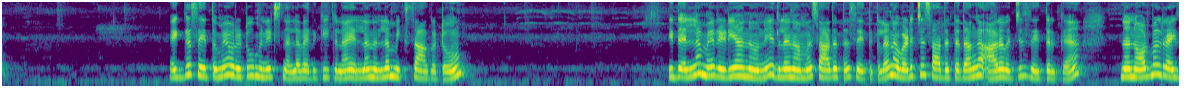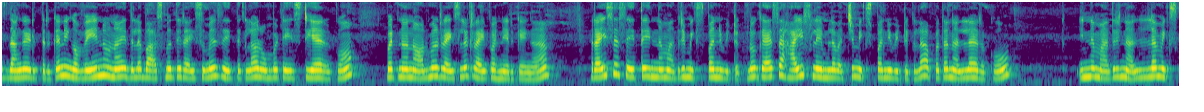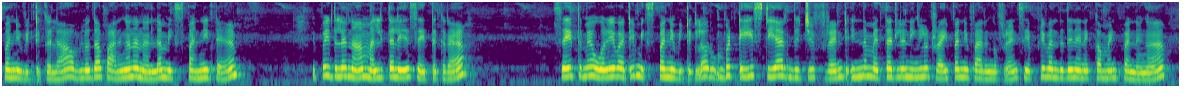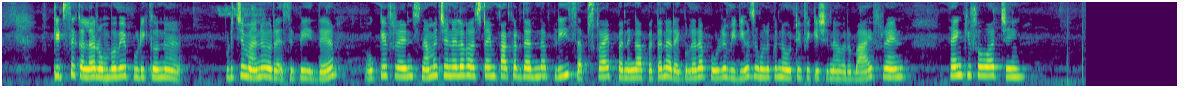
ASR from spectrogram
எக்கு சேர்த்துமே ஒரு டூ மினிட்ஸ் நல்லா வதக்கிக்கலாம். எல்லாம் நல்லா மிக்ஸ் ஆகட்டும். இது எல்லாமே ரெடியானோடனே இதில் நாம் சாதத்தை சேர்த்துக்கலாம். நான் வடித்த சாதத்தை தாங்க ஆற வச்சு சேர்த்துருக்கேன். நான் நார்மல் ரைஸ் தாங்க எடுத்திருக்கேன். நீங்கள் வேணும்னா இதில் பாஸ்மதி ரைஸுமே சேர்த்துக்கலாம். ரொம்ப டேஸ்டியாக இருக்கும். பட் நான் நார்மல் ரைஸில் ட்ரை பண்ணியிருக்கேங்க. ரைஸை சேர்த்து இந்த மாதிரி மிக்ஸ் பண்ணி விட்டுக்கணும். கேஸை ஹை ஃப்ளேமில் வச்சு மிக்ஸ் பண்ணி விட்டுக்கலாம். அப்போ தான் நல்லா இருக்கும். இந்த மாதிரி நல்லா மிக்ஸ் பண்ணி விட்டுக்கலாம். அவ்வளோதான் பாருங்கள் நான் நல்லா மிக்ஸ் பண்ணிட்டேன். இப்போ இதில் நான் மல்லித்தலையை சேர்த்துக்கிறேன். சேர்த்துமே ஒரே வாட்டி மிக்ஸ் பண்ணி விட்டுக்கலாம். ரொம்ப டேஸ்டியாக இருந்துச்சு ஃப்ரெண்ட் இந்த மெத்தடில் நீங்களும் ட்ரை பண்ணி பாருங்கள் ஃப்ரெண்ட்ஸ் எப்படி வந்ததுன்னு எனக்கு கமெண்ட் பண்ணுங்கள் கிட்ஸுக்கெல்லாம் ரொம்பவே பிடிக்கும்னு பிடிச்சமான ஒரு ரெசிபி இது. ஓகே ஃப்ரெண்ட்ஸ் நம்ம சேனலை ஃபஸ்ட் டைம் பார்க்குறதா இருந்தால் ப்ளீஸ் சப்ஸ்கிரைப் பண்ணுங்கள் அப்போ தான் நான் ரெகுலராக போடுற வீடியோஸ் உங்களுக்கு நோட்டிஃபிகேஷனாக வரும். பாய் ஃப்ரெண்ட் தேங்க்யூ ஃபார் வாட்சிங்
